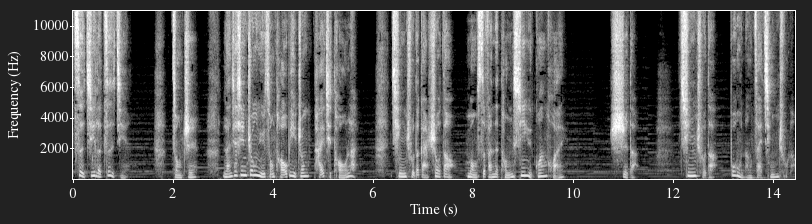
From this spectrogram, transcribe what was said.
刺激了自己。总之。蓝嘉欣终于从逃避中抬起头来，清楚的感受到孟思凡的疼惜与关怀。是的，清楚的不能再清楚了。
